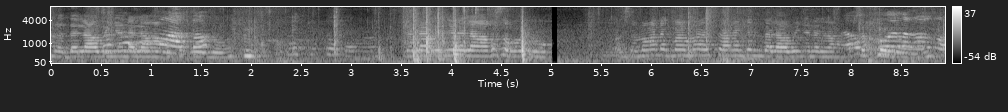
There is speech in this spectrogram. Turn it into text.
ano, dalawin nyo na lang ako sa tutuko. dalawin nyo na lang ako sa kulong. O, sa mga nagmamahal sa akin dyan, dalawin nyo na lang ako sa ako.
